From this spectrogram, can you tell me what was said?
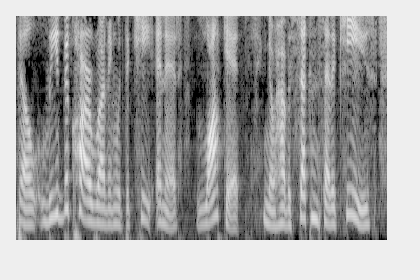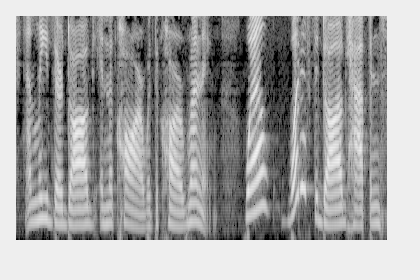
They'll leave the car running with the key in it, lock it, you know, have a second set of keys, and leave their dog in the car with the car running. Well, what if the dog happens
